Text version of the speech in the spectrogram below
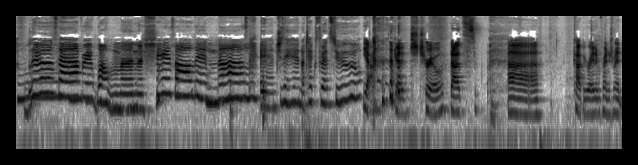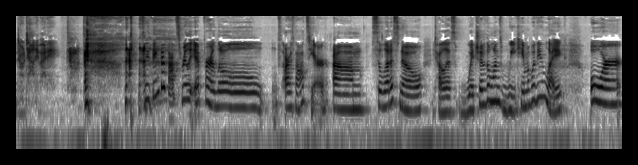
blue's every woman. She's all in us. And she's in our text threads, too. yeah good true that's uh copyright infringement don't tell anybody So I think that that's really it for our little our thoughts here. Um, so let us know. Tell us which of the ones we came up with you like, or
